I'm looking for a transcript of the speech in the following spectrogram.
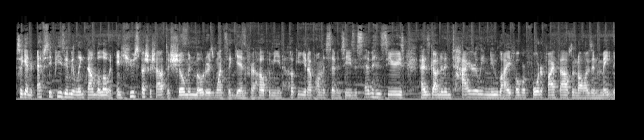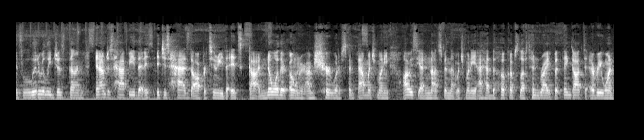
So again, FCP is gonna be linked down below. And huge special shout out to Shoman Motors once again for helping me and hooking it up on the 7 Series. The 7 Series has gotten an entirely new life, over four to five thousand dollars in maintenance, literally just done. And I'm just happy that it, it just has the opportunity that it's gotten. No other owner, I'm sure, would have spent that much money. Obviously, I did not spend that much money. I had the hookups and right, but thank God to everyone.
